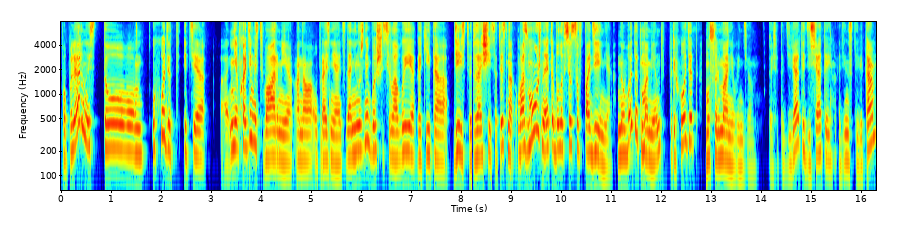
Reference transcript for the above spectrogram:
популярность, то уходят эти необходимость в армии, она упраздняется, да, не нужны больше силовые какие-то действия в защите. Соответственно, возможно, это было все совпадение. Но в этот момент приходят мусульмане в Индию. То есть это 9, 10, 11 века.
